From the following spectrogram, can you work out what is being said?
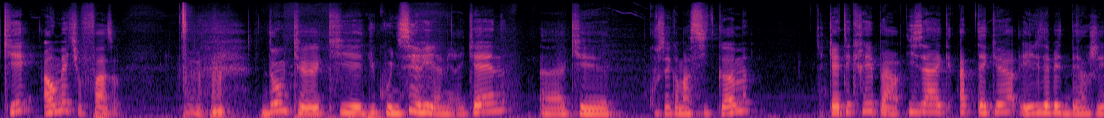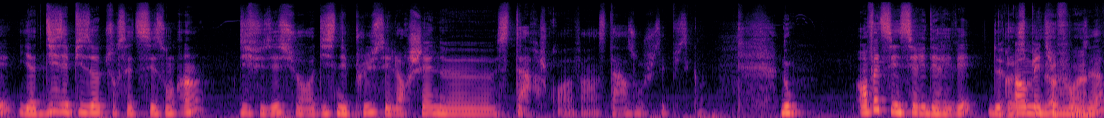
qui est How Met Your Father. Mhm. Donc, euh, qui est du coup une série américaine, euh, qui est considérée comme un sitcom, qui a été créée par Isaac Aptaker et Elisabeth Berger. Il y a 10 épisodes sur cette saison 1, diffusés sur Disney Plus et leur chaîne euh, Star, je crois, enfin Stars ou je sais plus c'est quoi. Donc, en fait, c'est une série dérivée de How Met Your spin-off, ouais. Mother.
